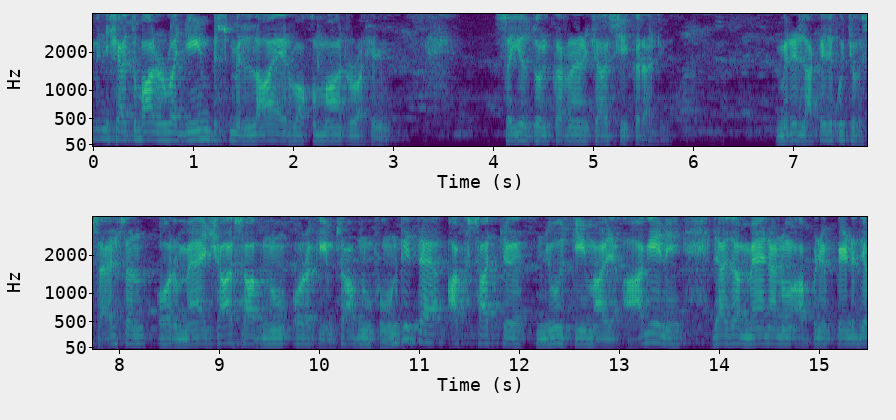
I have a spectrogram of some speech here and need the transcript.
मिनशतबारजीम बसमीम सैयद जुलकर शाह सीकर अली। मेरे इलाके के कुछ वसायल सन और मैं शाह साहब न और हकीम साहब न फ़ोन किया अख सच न्यूज़ टीम वाले आ गए ने। लिहाजा मैं इन्हों अपने पिंड के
